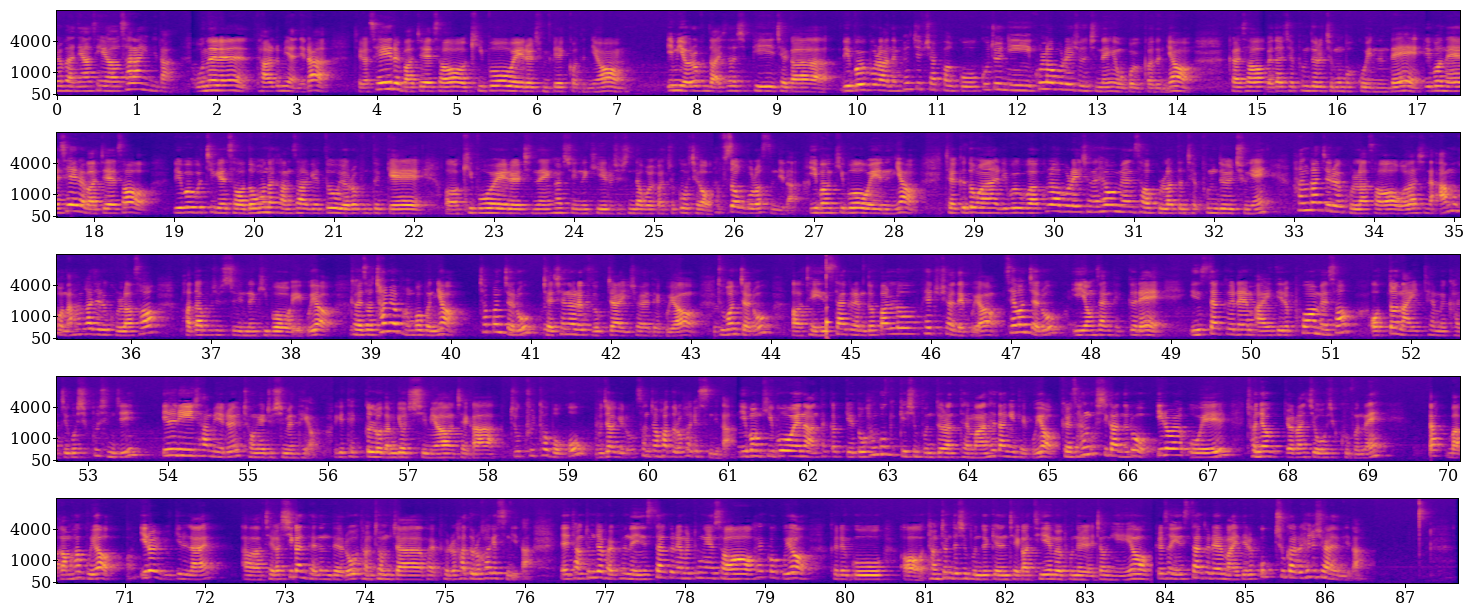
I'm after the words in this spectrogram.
여러분 안녕하세요. 사랑입니다. 오늘은 다름이 아니라 제가 새해를 맞이해서 기브어웨이를 준비했거든요. 이미 여러분도 아시다시피 제가 리볼브라는 편집샵하고 꾸준히 콜라보레이션을 진행해 오고 있거든요 그래서 매달 제품들을 제공받고 있는데 이번에 새해를 맞이해서 리볼브 측에서 너무나 감사하게도 여러분들께 어, 기부어웨이를 진행할 수 있는 기회를 주신다고 해가지고 제가 덥석 물었습니다. 이번 기부어웨이는요. 제가 그동안 리볼브와 콜라보레이션을 해오면서 골랐던 제품들 중에 한 가지를 골라서 원하시는 아무거나 한 가지를 골라서 받아보실 수 있는 기부어웨이고요. 그래서 참여 방법은요. 첫 번째로 제 채널의 구독자이셔야 되고요. 두 번째로 어, 제 인스타그램도 팔로우 해주셔야 되고요. 세 번째로 이 영상 댓글에 인스타그램 아이디를 포함해서 어떤 아이템을 가지고 싶으신지 1, 2, 3위를 정해주시면 돼요. 이렇게 댓글로 남겨주시면 제가 쭉 훑어보고 무작위로 선정하도록 하겠습니다. 이번 기부호에는 안타깝게도 한국에 계신 분들한테만 해당이 되고요. 그래서 한국 시간으로 1월 5일 저녁 11시 59분에 딱 마감하고요. 1월 6일 날 어, 제가 시간 되는 대로 당첨자 발표를 하도록 하겠습니다. 네, 당첨자 발표는 인스타그램을 통해서 할 거고요. 그리고 어, 당첨되신 분들께는 제가 DM을 보낼 예정이에요. 그래서 인스타그램 아이디를 꼭 추가를 해주셔야 됩니다.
